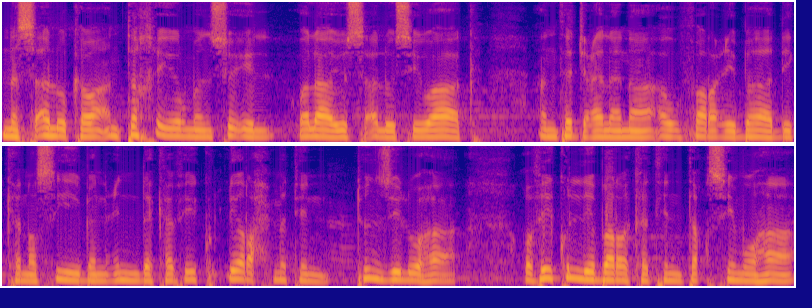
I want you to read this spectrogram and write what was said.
نسألك وأنت خير من سئل ولا يسأل سواك. أن تجعلنا أوفر عبادك نصيبا عندك في كل رحمة تنزلها. وفي كل بركة تقسمها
